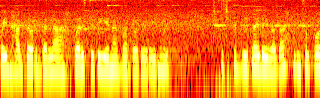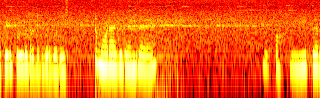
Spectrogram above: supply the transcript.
ಕೊಯ್ದು ಹಾಕ್ದವ್ರದ್ದೆಲ್ಲ ಪರಿಸ್ಥಿತಿ ಏನಾಗಬಾರ್ದು ದೇವ್ರೆ ನೋಡಿ. ಎಷ್ಟು ಚಿಕ್ಕದು ಬೀಳ್ತಾ ಇದೆ ಇವಾಗ. ಇನ್ನು ಸ್ವಲ್ಪ ಹೊತ್ತಿಗೆ ಫುಲ್ಲು ದೊಡ್ಡದು ಬರ್ಬೋದು. ಎಷ್ಟು ಮೋಡ ಆಗಿದೆ ಅಂದರೆ, ಯಪ್ಪ, ಈ ಥರ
